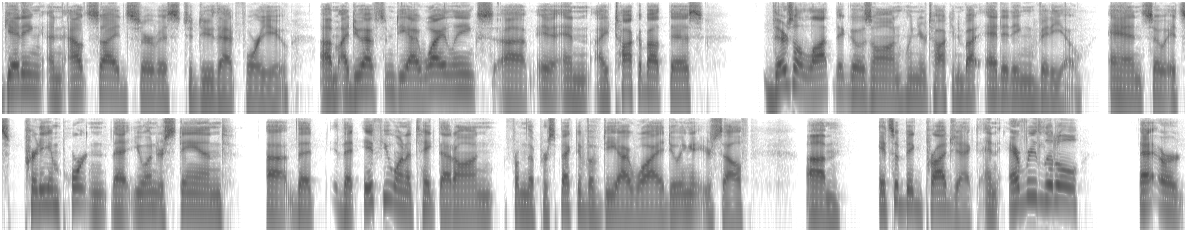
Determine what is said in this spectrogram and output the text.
getting an outside service to do that for you. Um, I do have some DIY links, uh, and I talk about this. There's a lot that goes on when you're talking about editing video, and so it's pretty important that you understand uh, that that if you want to take that on from the perspective of DIY, doing it yourself, um, it's a big project, and every little uh, or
